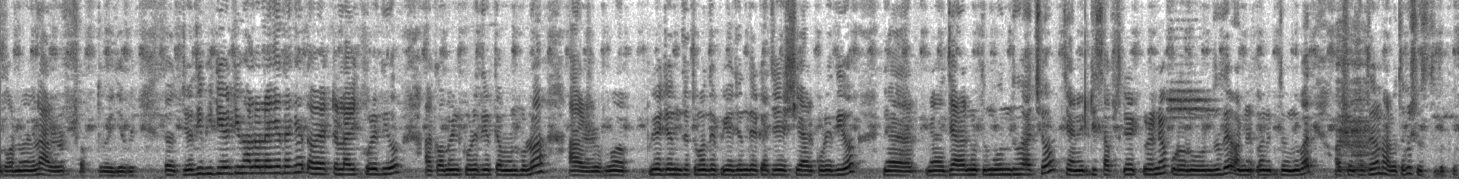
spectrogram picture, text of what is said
ঘন হয়ে গেলে আরও শক্ত হয়ে যাবে। তো যদি ভিডিওটি ভালো লেগে থাকে, তবে একটা লাইক করে দিও আর কমেন্ট করে দিও কেমন হলো। আর প্রিয়জনদের তোমাদের প্রিয়জনদের কাছে শেয়ার করে দিও। যারা নতুন বন্ধু আছো, চ্যানেলটি সাবস্ক্রাইব করে নেও। পুরনো বন্ধুদের অনেক অনেক ধন্যবাদ। অসংখ্য ভালো থেকো, সুস্থ থেকো।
